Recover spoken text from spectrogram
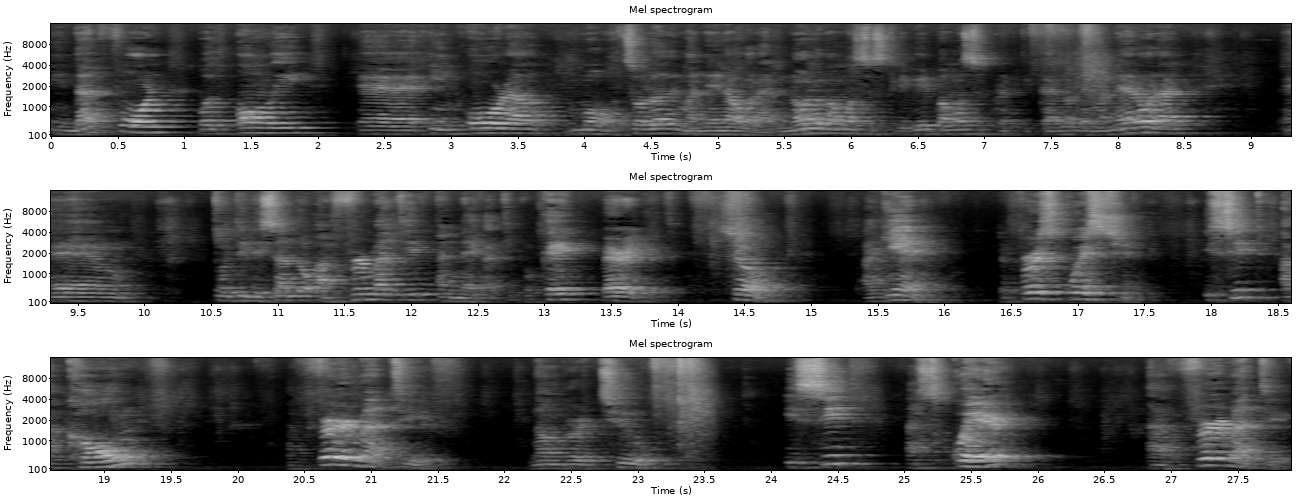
in that form, but only uh, in oral mode, solo de manera oral. No lo vamos a escribir, vamos a practicarlo de manera oral, um, utilizando affirmative and negative, okay? Very good. So, again, the first question, is it a cone? Affirmative. Number two, is it a square? Affirmative.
